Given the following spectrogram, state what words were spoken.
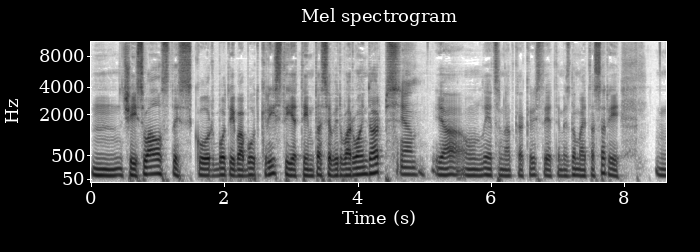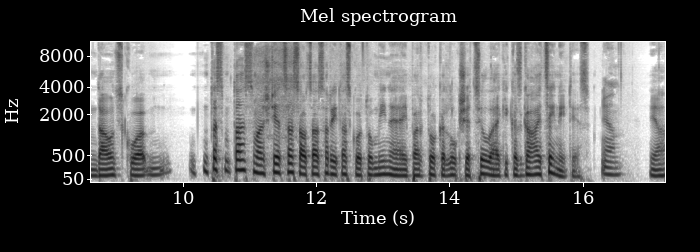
mm, šīs valstis, kur būtībā būt kristietim, tas jau ir varoņdarbs. Jā. Jā, un liecināt, kā kristietim, es domāju, tas arī mm, daudz ko. Mm, tas, tas man šķiet sasaucās arī tas, ko tu minēji par to, ka lūk, šie cilvēki, kas gāja cīnīties. Jā. Jā.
